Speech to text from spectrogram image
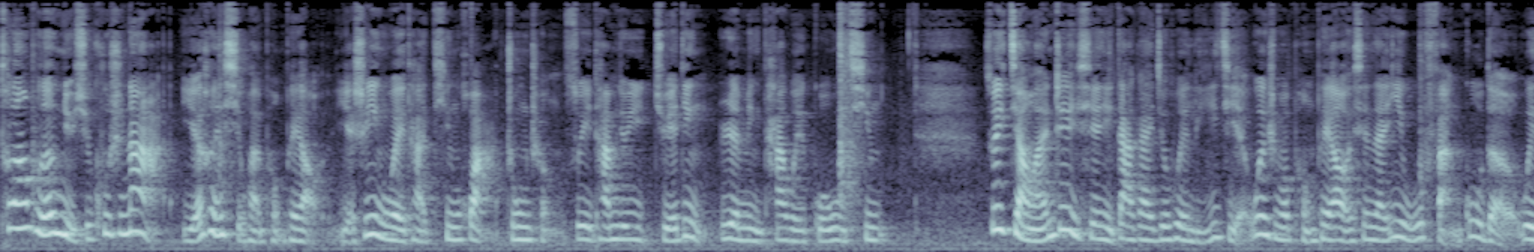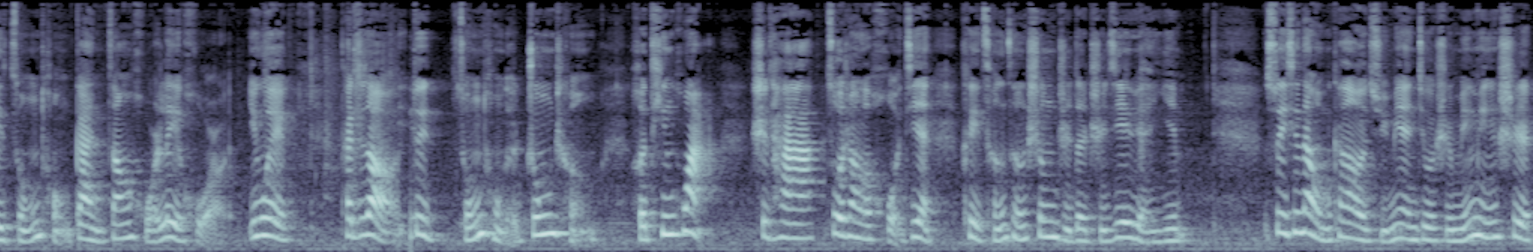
特朗普的女婿库什纳也很喜欢蓬佩奥，也是因为他听话忠诚，所以他们就决定任命他为国务卿。所以讲完这些，你大概就会理解为什么蓬佩奥现在义无反顾地为总统干脏活累活，因为他知道对总统的忠诚和听话。是他坐上了火箭，可以层层升职的直接原因。所以现在我们看到的局面就是，明明是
